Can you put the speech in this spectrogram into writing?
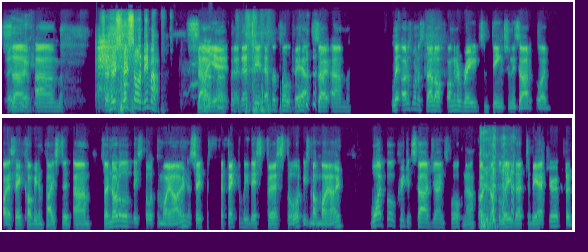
So Hey. um, so who's who signed him up? so yeah, so that's it. That's what it's all about. So um, let, I just want to start off. I'm going to read some things from this article. I, like I said, copied and pasted. Um, so not all of these thoughts are my own. So effectively, this first thought is not my own. White ball cricket star James Faulkner. I do not believe that to be accurate, but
